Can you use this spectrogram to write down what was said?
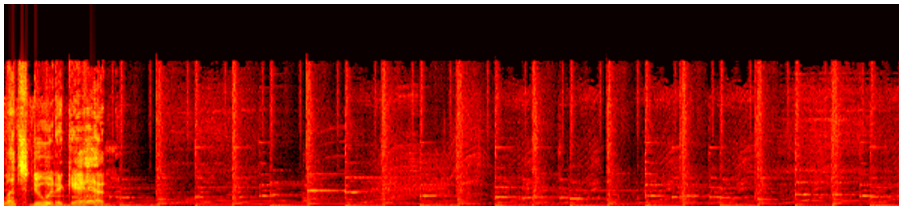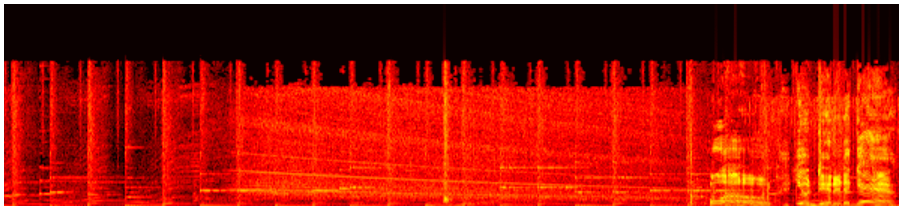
Let's do it again. You did it again.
